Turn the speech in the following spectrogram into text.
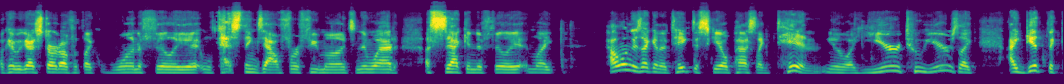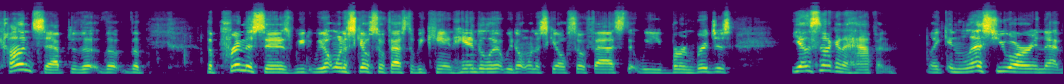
okay, we got to start off with like one affiliate. We'll test things out for a few months and then we'll add a second affiliate. And like, how long is that going to take to scale past like 10, you know, a year, two years? Like I get the concept, the, the, the, the premise is we, we don't want to scale so fast that we can't handle it. We don't want to scale so fast that we burn bridges. Yeah, that's not going to happen. Like unless you are in that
